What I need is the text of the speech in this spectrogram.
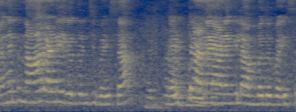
അങ്ങനത്തെ നാലാണ് ഇരുപത്തഞ്ച് പൈസ. എട്ട് അണയാണെങ്കിൽ അമ്പത് പൈസ.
